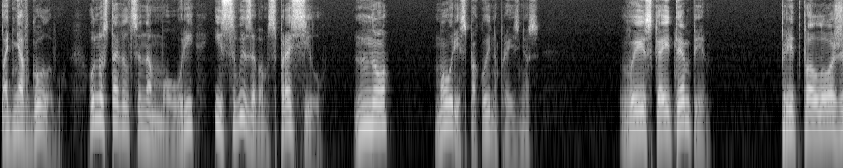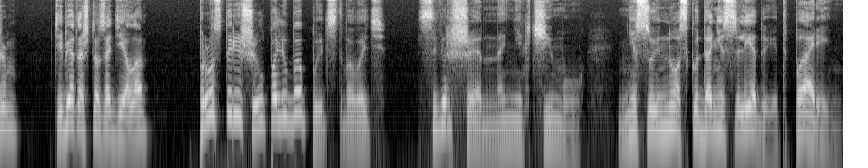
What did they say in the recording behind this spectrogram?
Подняв голову, он уставился на Моури и с вызовом спросил «Но?» Моури спокойно произнес «Вы из Кайтемпи?» «Предположим. Тебе-то что за дело?» «Просто решил полюбопытствовать». «Совершенно ни к чему. Не суй нос куда не следует, парень».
